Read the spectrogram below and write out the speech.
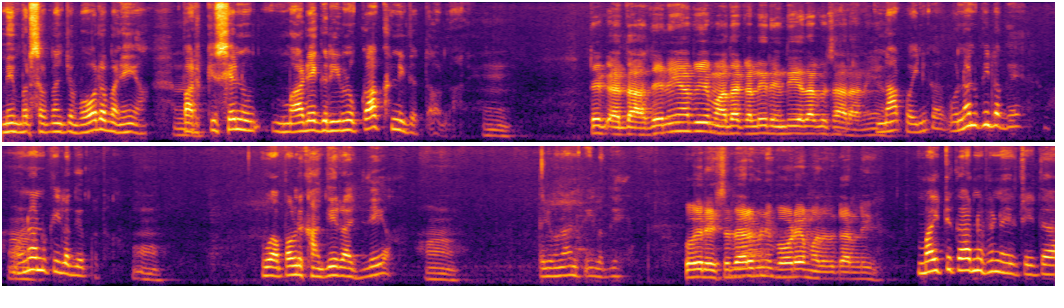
ਮੈਂਬਰ ਸਰਪੰਚ ਬਹੁਤ ਬਣੇ ਆ ਪਰ ਕਿਸੇ ਨੂੰ ਮਾੜੇ ਗਰੀਬ ਨੂੰ ਕੱਖ ਨਹੀਂ ਦਿੱਤਾ ਉਹਨਾਂ ਹੂੰ। ਤੇ ਕ- ਦੱਸਦੇ ਨਹੀਂ ਆ ਵੀ ਇਹ ਮਾਤਾ ਕੱਲੀ ਰਹਿੰਦੀ ਇਹਦਾ ਕੋਈ ਸਹਾਰਾ ਨਹੀਂ ਨੇ ਹੈ ਨਾ ਕੋਈ ਨਹੀਂ ਕਰ ਉਹਨਾਂ ਨੂੰ ਕੀ ਲੱਗੇ? ਉਹਨਾਂ ਨੂੰ ਕੀ ਲੱਗੇ ਪਤਾ? ਹਾਂ। ਉਹ ਆਪਾਂ ਨੂੰ ਖਾਂਦੇ ਰੱਜਦੇ ਆ। ਹਾਂ। ਤੇ ਉਹਨਾਂ ਨੂੰ ਕੀ ਲੱਗੇ? ਕੋਈ ਰਿਸ਼ਤੇਦਾਰ ਵੀ ਨਹੀਂ ਬੋੜਿਆ ਮਦਦ ਕਰ ਲਈ? ਮਾਈਟ ਕਰਨ ਫਿਰ ਨਹੀਂ ਚਾਹੀਦਾ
